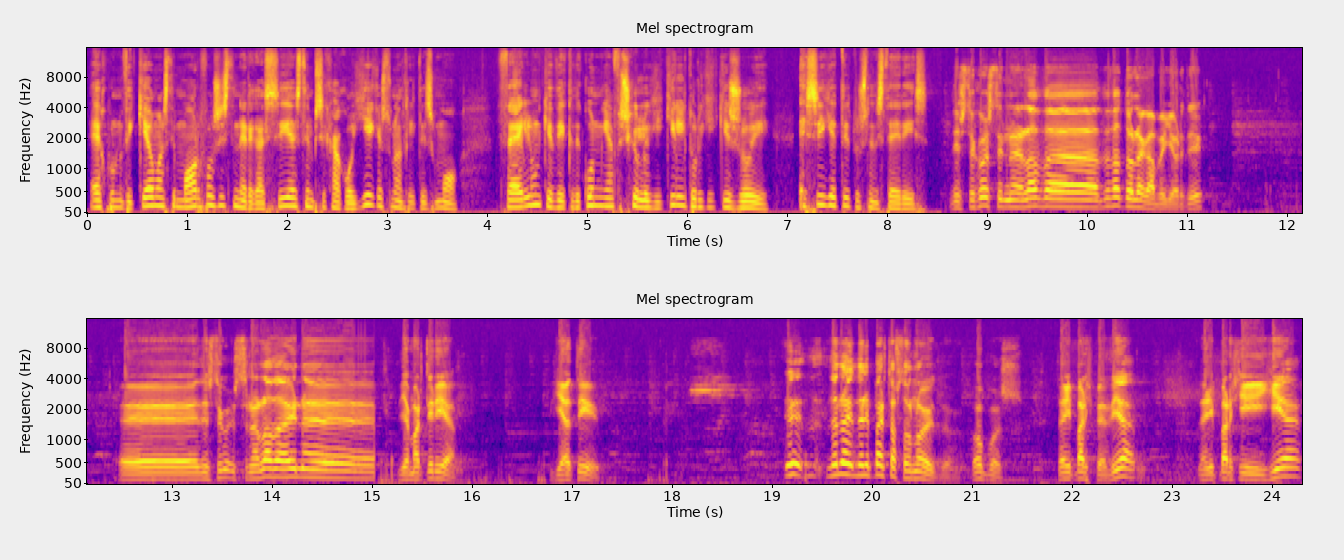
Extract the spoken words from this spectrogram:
Έχουν δικαίωμα στη μόρφωση, στην εργασία, στην ψυχαγωγία και στον αθλητισμό. Θέλουν και διεκδικούν μια φυσιολογική λειτουργική ζωή. Εσύ γιατί τους την στερείς; Δυστυχώς στην Ελλάδα δεν θα το λέγαμε γιορτή. Ε, δυστυχώς, στην Ελλάδα είναι διαμαρτυρία. Γιατί; ε, δεν, δεν υπάρχει το αυτονόητο. Όπως δεν υπάρχει παιδεία, δεν υπάρχει υγεία,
